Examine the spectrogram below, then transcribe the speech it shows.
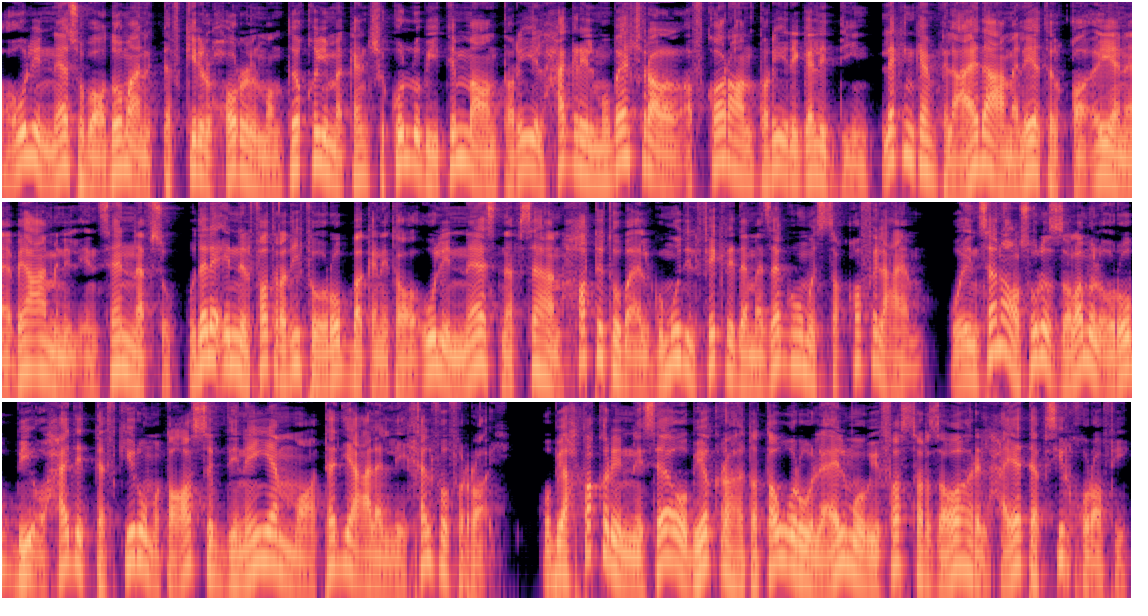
عقول الناس وبعدهم عن التفكير الحر المنطقي ما كانش كله بيتم عن طريق الحجر المباشر على الأفكار عن طريق رجال الدين. لكن كان في العادة عملية تلقائية نابعة من الإنسان نفسه. وده لأن الفترة دي في أوروبا كانت عقول الناس نفسها انحطت وبقى الجمود الفكري ده مزاجهم الثقافي العام. وإنسان عصور الظلام الأوروبي احاد التفكير ومتعصب دينيا معتدي على اللي يخالفه في الرأي. وبيحتقر النساء وبيكره التطور والعلم وبيفسر ظواهر الحياة تفسير خرافي.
